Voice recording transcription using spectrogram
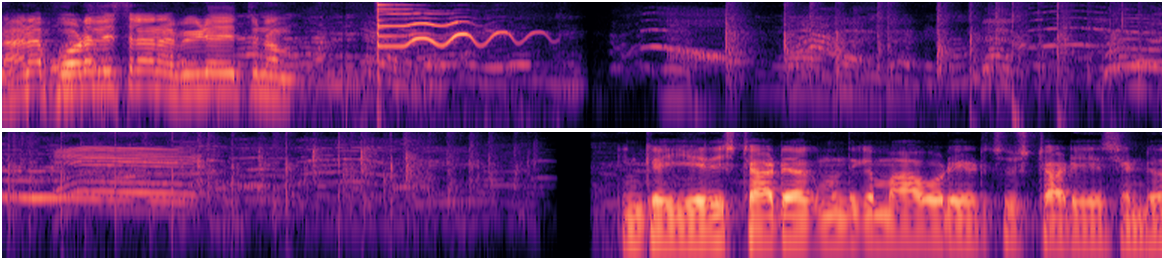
నాన్న ఫోటోలు ఇస్తా నా వీడియో ఎత్తున్నాం ఇంకా ఏది స్టార్ట్ కాకముందుకే మా వాడు ఏడ్చు స్టార్ట్ చేసిండు.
